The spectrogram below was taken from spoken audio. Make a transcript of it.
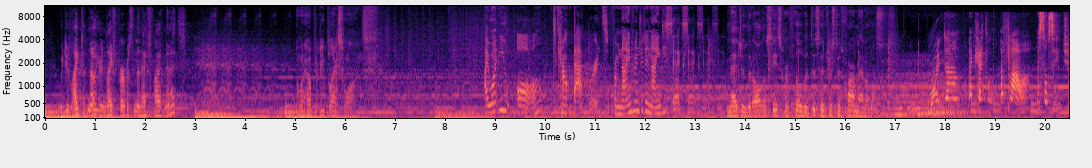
Would you like to know your life purpose in the next five minutes? I want to help you be black swans. I want you all to count backwards from 996. Imagine that all the seats were filled with disinterested farm animals. Write down a kettle, a flower, a sausage.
